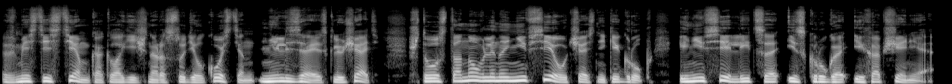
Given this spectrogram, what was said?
Вместе с тем, как логично рассудил Костин, нельзя исключать, что установлены не все участники групп и не все лица из круга их общения.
